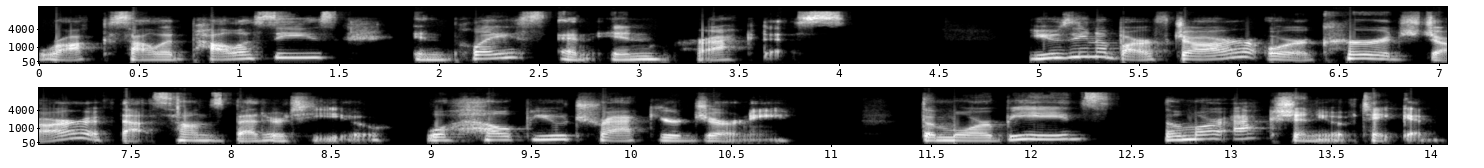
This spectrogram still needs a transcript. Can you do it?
rock solid policies in place and in practice. Using a barf jar or a courage jar, if that sounds better to you, will help you track your journey. The more beads, the more action you have taken.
